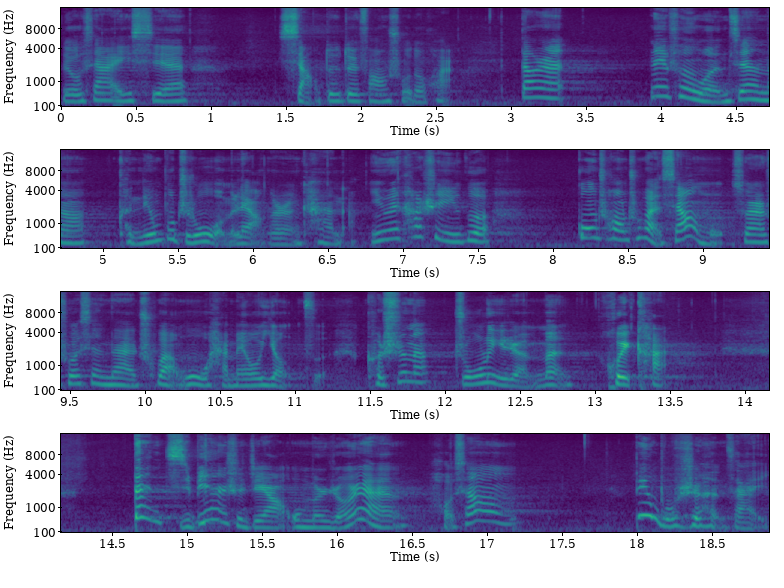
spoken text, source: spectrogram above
留下一些想对对方说的话。当然，那份文件呢，肯定不止我们两个人看的，因为它是一个共创出版项目。虽然说现在出版物还没有影子，可是呢，主理人们会看。但即便是这样，我们仍然好像并不是很在意。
